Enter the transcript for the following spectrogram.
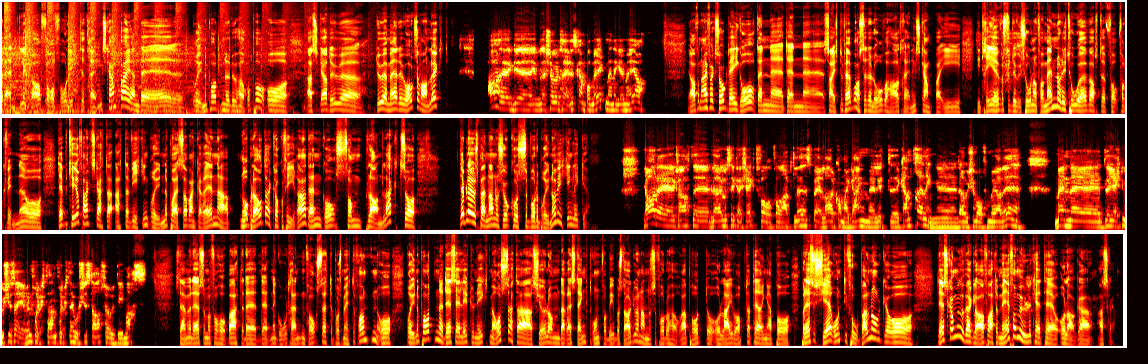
er det endelig klar for å få litt til treningskamper igjen. Det er Brynepoddene du hører på. Og Asker, du, eh, du er med du òg, som vanlig? Ja, jeg, eh, jeg blir ikke noen treningskamp på meg, men jeg er med, ja. Ja, for nei, for jeg så det i går. Den, eh, den 16. februar så er det lov å ha treningskamper i de tre øverste divisjonene for menn og de to øverste for, for kvinner. og Det betyr faktisk at, at Viking Bryne på SR Bank Arena nå på lørdag klokka fire, den går som planlagt. Så det blir jo spennende å se hvordan både Bryne og Viking ligger. Ja, det er klart det blir jo sikkert kjekt for, for alle spillere å komme i gang med litt eh, kamptrening. Eh, det har jo ikke vært for mye av det. Men eh, det gikk jo ikke så Even frykta. Han frykta jo ikke start før ute i mars. Stemmer det, så vi får håpe at det, denne gode trenden fortsetter på smittefronten. Og Brynepoddene det som er litt unikt med oss, at det, selv om det er stengt rundt forbi på stadionene, så får du høre pod og, og live oppdateringer på, på, det som skjer rundt i Fotball-Norge. Og det skal vi jo være glade for at vi får mulighet til å lage, Asker.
